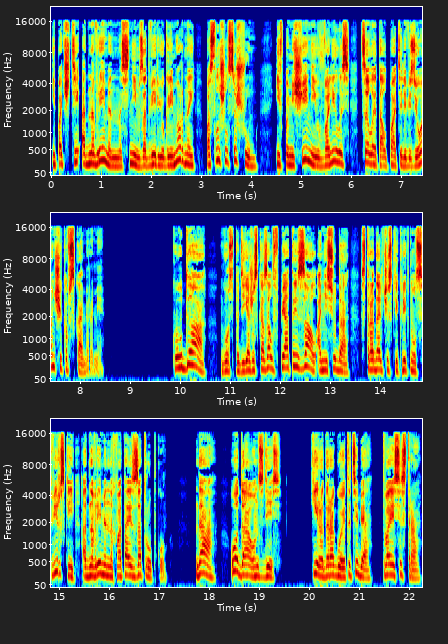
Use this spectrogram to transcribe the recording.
и почти одновременно с ним за дверью гримерной послышался шум, и в помещении ввалилась целая толпа телевизионщиков с камерами. Куда? Господи, я же сказал в пятый зал, а не сюда! Страдальчески крикнул Свирский, одновременно хватаясь за трубку. Да, о да, он здесь. Кира, дорогой, это тебя, твоя сестра.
